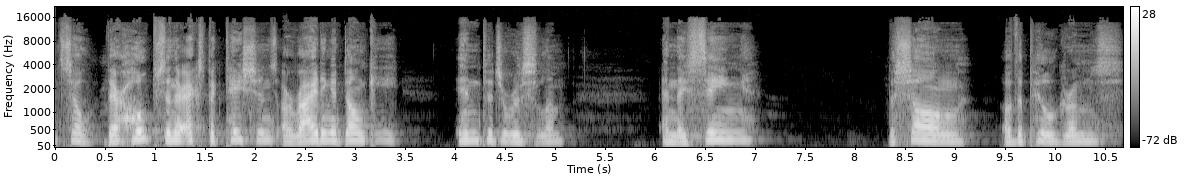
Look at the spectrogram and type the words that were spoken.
And so their hopes and their expectations are riding a donkey into Jerusalem and they sing the song of the pilgrims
